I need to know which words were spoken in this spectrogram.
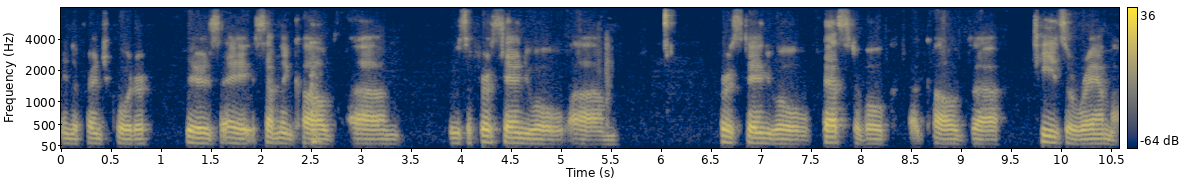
in the French Quarter, there's a something called um, it was the first annual um, first annual festival uh, called uh, Teaserama.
